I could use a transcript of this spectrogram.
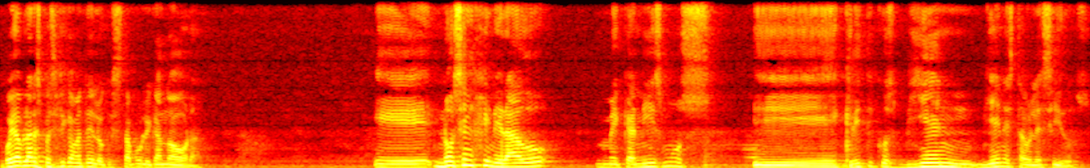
voy a hablar específicamente de lo que se está publicando ahora. Eh, no se han generado mecanismos eh, críticos bien, bien establecidos.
